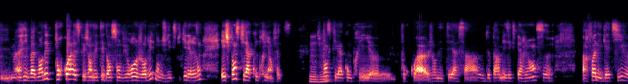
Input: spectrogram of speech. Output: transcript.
Il m'a demandé pourquoi est-ce que j'en étais dans son bureau aujourd'hui. Donc, je lui ai expliqué les raisons. Et je pense qu'il a compris, en fait. Je mmh pense qu'il a compris euh, pourquoi j'en étais à ça, de par mes expériences, parfois négatives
